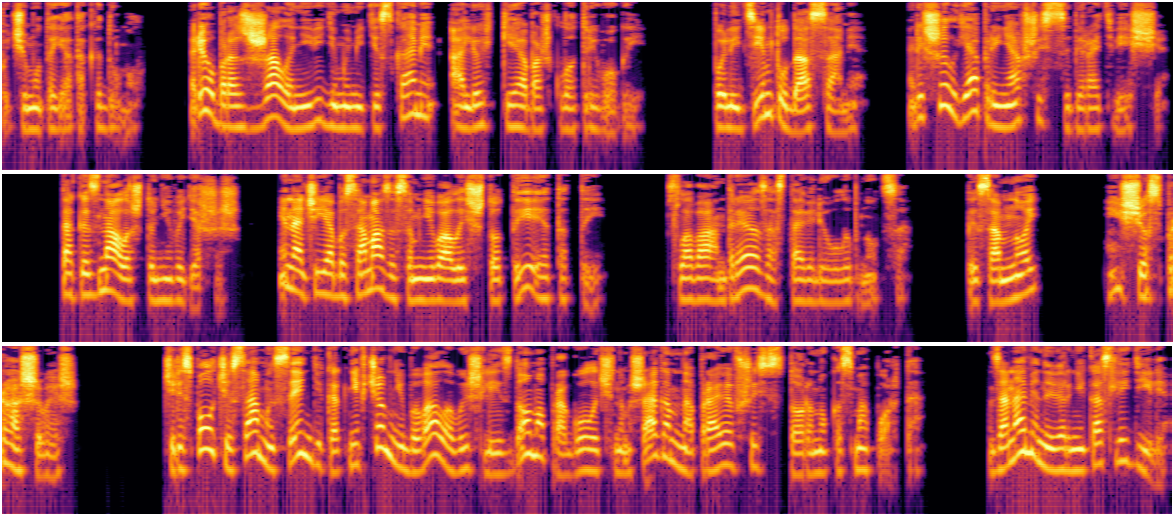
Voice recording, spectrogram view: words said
Почему-то я так и думал. Ребра сжало невидимыми тисками, а легкие обожгло тревогой. «Полетим туда сами», — решил я, принявшись собирать вещи. Так и знала, что не выдержишь. Иначе я бы сама засомневалась, что ты — это ты. Слова Андреа заставили улыбнуться. «Ты со мной?» Еще спрашиваешь». Через полчаса мы с Энди, как ни в чем не бывало, вышли из дома прогулочным шагом, направившись в сторону космопорта. За нами наверняка следили,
